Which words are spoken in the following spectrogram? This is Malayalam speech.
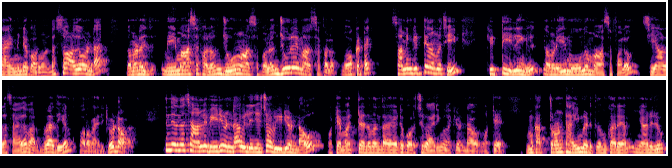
ടൈമിന്റെ കുറവുണ്ട്. സോ അതുകൊണ്ട് നമ്മുടെ മെയ് മാസഫലവും ജൂൺ മാസഫലവും ജൂലൈ മാസഫലം നോക്കട്ടെ. സമയം കിട്ടി നമ്മൾ ചെയ്യും. കിട്ടിയില്ലെങ്കിൽ നമ്മൾ ഈ മൂന്ന് മാസഫലവും ചെയ്യാനുള്ള സാധ്യത വളരെയധികം കുറവായിരിക്കും കേട്ടോ. ഇന്ന് എന്ന ചാനലിൽ വീഡിയോ ഉണ്ടാവില്ലെന്ന് ചോദിച്ചാൽ വീഡിയോ ഉണ്ടാവും. ഓക്കെ മറ്റനുബന്ധമായിട്ട് കുറച്ച് കാര്യങ്ങളൊക്കെ ഉണ്ടാവും. ഓക്കെ നമുക്ക് അത്രയും ടൈം എടുത്ത് നമുക്കറിയാം ഞാനൊരു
